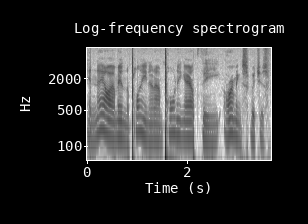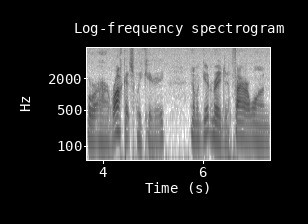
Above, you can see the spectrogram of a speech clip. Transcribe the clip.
And now I'm in the plane and I'm pointing out the arming switches for our rockets we carried. And we're getting ready to fire one.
